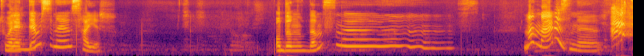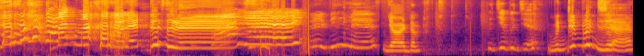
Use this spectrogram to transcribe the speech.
Tuvalette misiniz? Hayır. Odanızda mısınız? Lan neredesiniz? Gördüm. Bıcı bıcı. Bıcı bıcı.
